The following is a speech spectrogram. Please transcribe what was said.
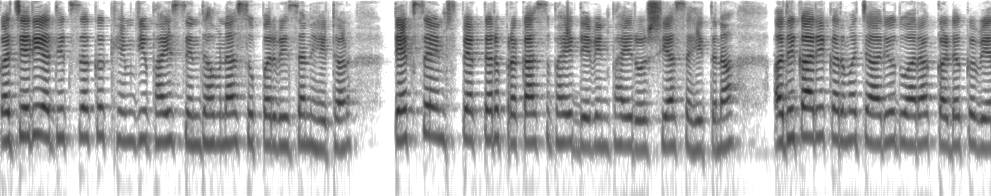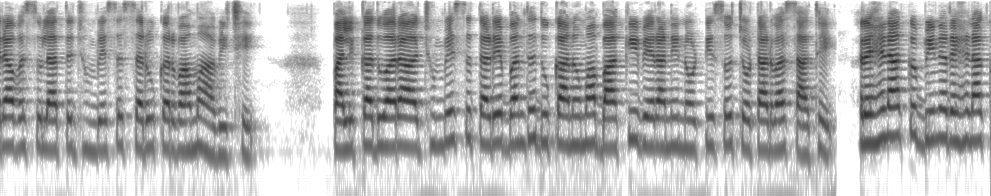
કચેરી અધિક્ષક ખીમજીભાઈ સિંધવના સુપરવિઝન હેઠળ ટેક્સ ઇન્સ્પેક્ટર પ્રકાશભાઈ દેવિનભાઈ રોશિયા સહિતના અધિકારી કર્મચારીઓ દ્વારા કડક વેરા વસૂલાત ઝુંબેશ શરૂ કરવામાં આવી છે. પાલિકા દ્વારા ઝુંબેશ તળે બંધ દુકાનોમાં બાકી વેરાની નોટિસો ચોંટાડવા સાથે રહેણાંક બિન રહેણાંક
